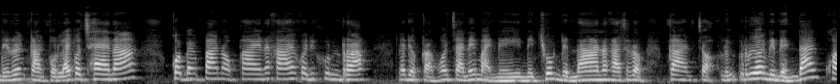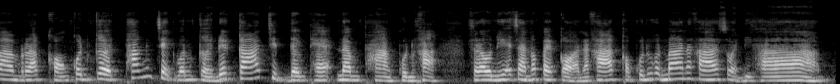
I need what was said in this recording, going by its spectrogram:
ในเรื่องการกดไลค์กดแชร์นะ กดแบ่งปันออกไปนะคะ ให้คนที่คุณรัก แล้วเดี๋ยวกลับพบอาจารย์ได้ใหม่ในในช่วงเดือนหน้านะคะสำหรับการเจาะลึกเรื่องเด่นๆด้านความรักของคนเกิดทั้ง 7 วันเกิดด้วยการดจิตเดิมแท้นำทางคุณค่ะสำหรับวันนี้อาจารย์ต้องไปก่อนนะคะ ขอบคุณทุกคนมากนะคะ สวัสดีค่ะ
